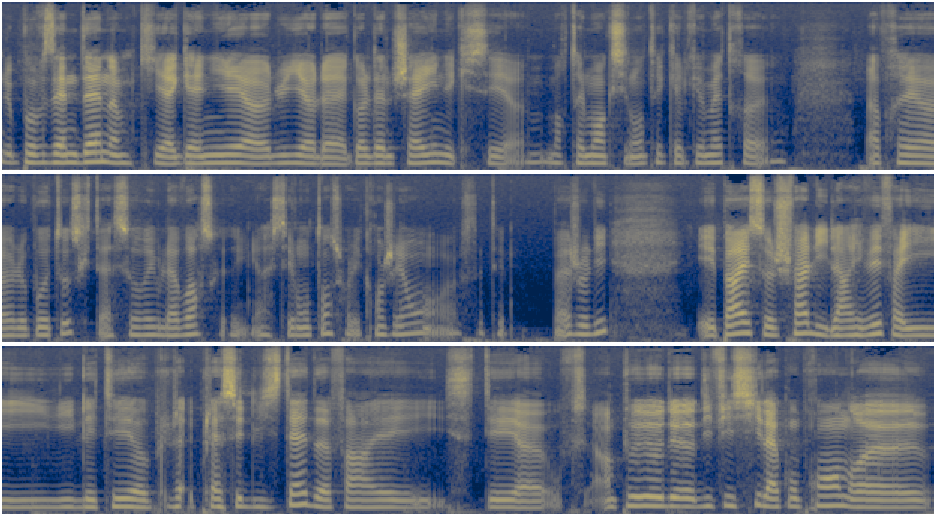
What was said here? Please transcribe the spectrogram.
le pauvre Zenden qui a gagné lui la Golden Shine et qui s'est mortellement accidenté quelques mètres après euh, le poteau, ce qui était assez horrible à voir parce qu'il restait longtemps sur l'écran géant, euh, c'était pas joli. Et pareil, ce cheval, il arrivait, il, était euh, placé de listed, enfin, c'était un peu difficile à comprendre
